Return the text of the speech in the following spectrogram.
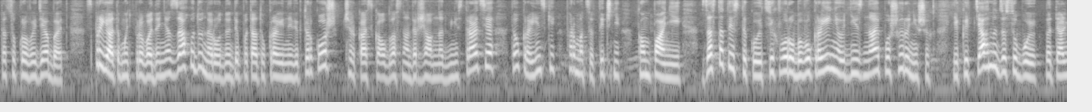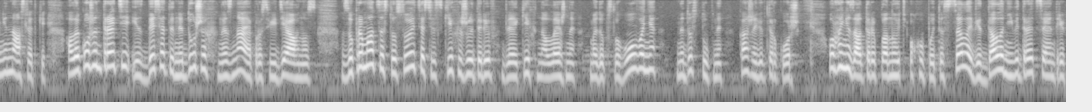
та цукровий діабет. Сприятимуть проведення заходу народний депутат України Віктор Корж, Черкаська обласна державна адміністрація та українські фармацевтичні компанії. За статистикою, ці хвороби в Україні одні з найпоширеніших, які тягнуть за собою летальні наслідки. Але кожен третій із десяти недужих не знає про свій діагноз. Зокрема, це стосується сільських жителів, для яких належне медобслуговування недоступне, каже Віктор Корж. Організатори планують охопити села, віддалені від райцентрів,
